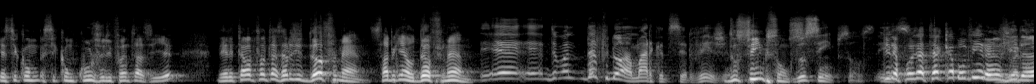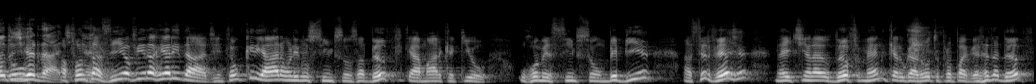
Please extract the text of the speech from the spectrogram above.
esse, esse concurso de fantasia. Ele estava fantasiado de Duffman. Sabe quem é o Duffman? É, é, Duff não é uma marca de cerveja? Dos Simpsons. Dos Simpsons. que isso. depois até acabou virando. né? Virando Quando de verdade, A fantasia vira realidade. Então criaram ali nos Simpsons a Duff, que é a marca que o, o Homer Simpson bebia, a cerveja, né? e tinha lá o Duffman, que era o garoto propaganda da Duff,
